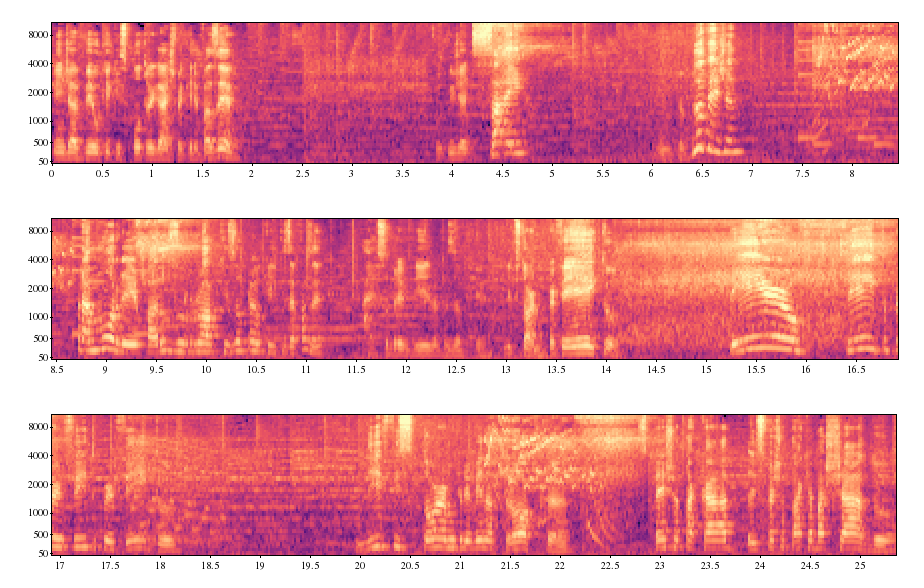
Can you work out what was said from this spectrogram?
A gente já vê o que, que esse Poltergeist vai querer fazer. O Jet sai. Entra Blue Vision. Pra morrer para os Rocks ou para o que ele quiser fazer. Ai, sobrevive, ele vai fazer o quê? Storm, perfeito! Perfeito, perfeito, perfeito. Leaf Storm prevendo a troca. Special, atacado, special ataque abaixado.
